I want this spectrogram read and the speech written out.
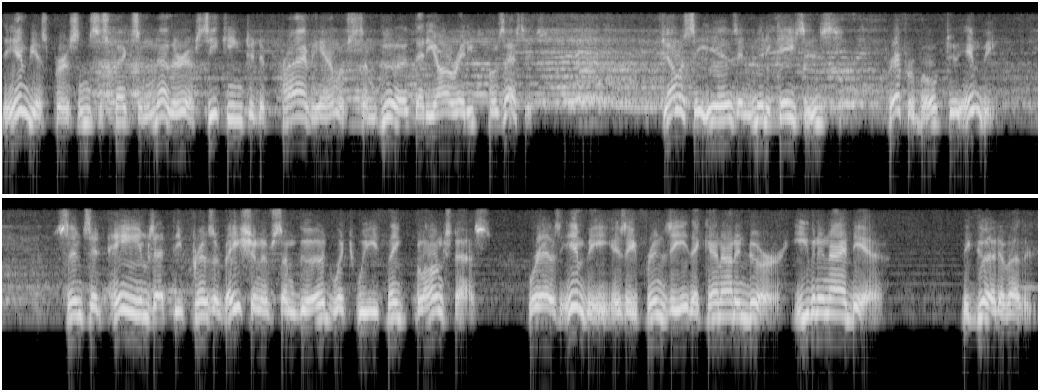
The envious person suspects another of seeking to deprive him of some good that he already possesses. Jealousy is, in many cases, preferable to envy, since it aims at the preservation of some good which we think belongs to us, whereas envy is a frenzy that cannot endure, even an idea, the good of others.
